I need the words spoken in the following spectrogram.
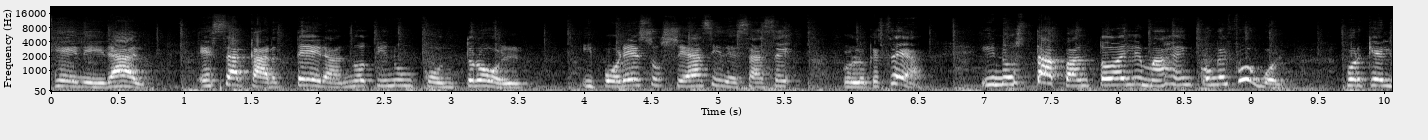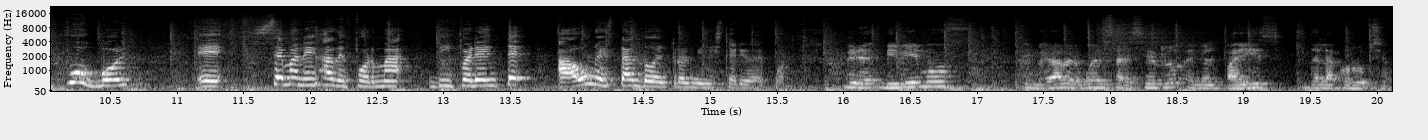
general. Esa cartera no tiene un control y por eso se hace y deshace por lo que sea. Y nos tapan toda la imagen con el fútbol, porque el fútbol eh, se maneja de forma diferente aún estando dentro del Ministerio de Deportes. Mire, vivimos, y me da vergüenza decirlo, en el país de la corrupción.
